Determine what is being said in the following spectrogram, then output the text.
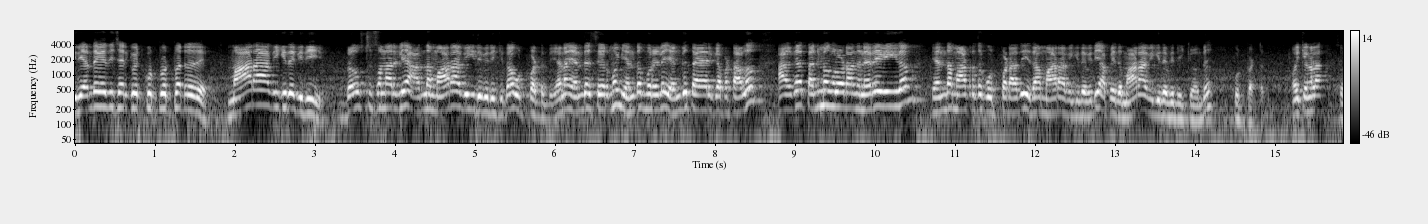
இது எந்த வேதிச்சேர்க்கை விதிக்கு உட்பட்டது? மாறா விகித விதி. ப்ரௌஸ்ட் சொன்னார் இல்லையா? அந்த மாறா விகித விதிக்கு தான் உட்பட்டது. ஏன்னா எந்த சேர்மம் எந்த முறையில் எங்கு தயாரிக்கப்பட்டாலும் ஆக தனிமங்களோட அந்த நிறை விகிதம் எந்த மாற்றத்துக்கு உட்படாது. இதான் மாறா விகித விதி. அப்போ இது மாறா விகித விதிக்கு வந்து உட்பட்டது. ஓகேங்களா? ஸோ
